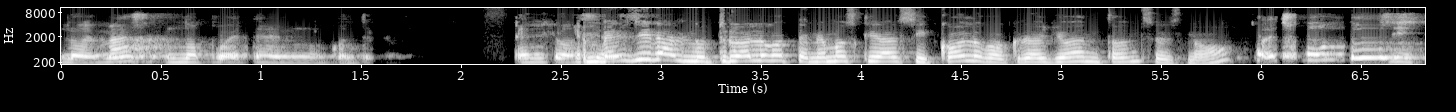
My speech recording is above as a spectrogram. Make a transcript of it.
Lo demás no puede tener ningún control en vez de ir al nutriólogo, tenemos que ir al psicólogo, creo yo, entonces, ¿no? Pues juntos,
